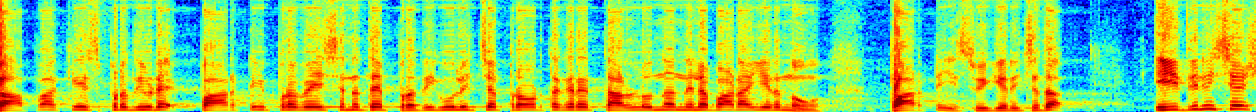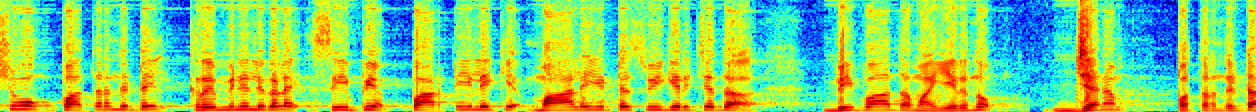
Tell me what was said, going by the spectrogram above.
കാപ്പ കേസ് പ്രതിയുടെ പാർട്ടി പ്രവേശനത്തെ പ്രതികൂലിച്ച പ്രവർത്തകരെ തള്ളുന്ന നിലപാടായിരുന്നു പാർട്ടി സ്വീകരിച്ചത്. ഇതിനുശേഷവും പത്തനംതിട്ടയിൽ ക്രിമിനലുകളെ സി പി എം പാർട്ടിയിലേക്ക് മാലയിട്ട് സ്വീകരിച്ചത് വിവാദമായിരുന്നു. ജനം പത്തനംതിട്ട.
